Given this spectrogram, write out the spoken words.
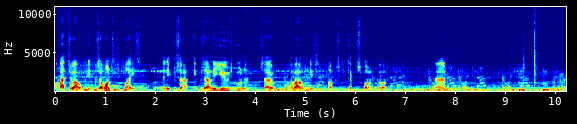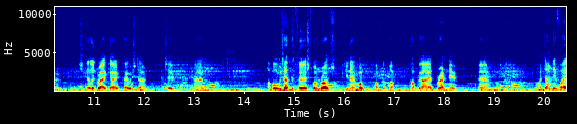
I've had to open it because I wanted to play it and it was it was only used money. So I've opened it and obviously kept the spine card. Um, still a great game, Power Stone 2. Um, I've always had the first one right. You know, my, I've got my copy I had brand new. Um, I don't know if I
